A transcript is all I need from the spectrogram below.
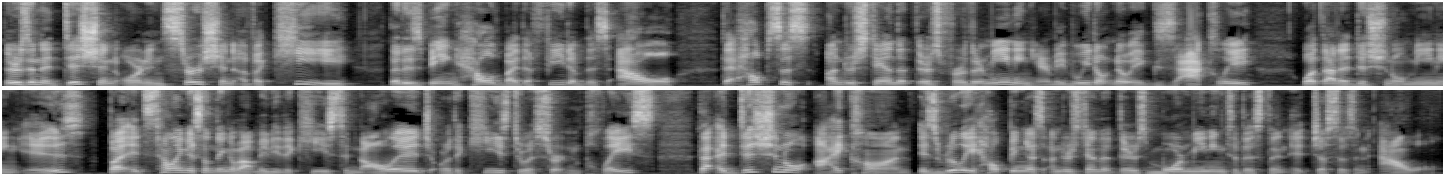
there's an addition or an insertion of a key that is being held by the feet of this owl that helps us understand that there's further meaning here. Maybe we don't know exactly what that additional meaning is, but it's telling us something about maybe the keys to knowledge or the keys to a certain place. That additional icon is really helping us understand that there's more meaning to this than it just as an owl.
